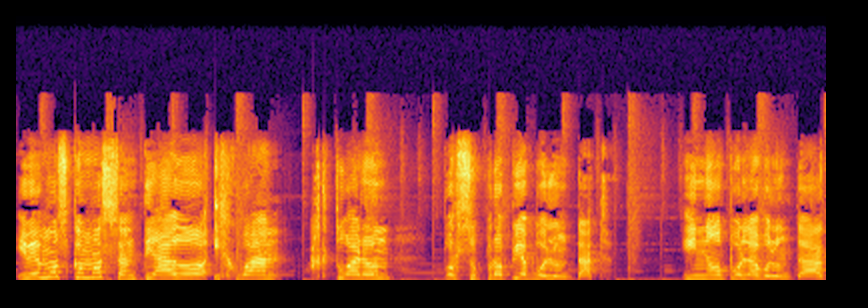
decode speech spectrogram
Y vemos cómo Santiago y Juan actuaron por su propia voluntad y no por la voluntad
